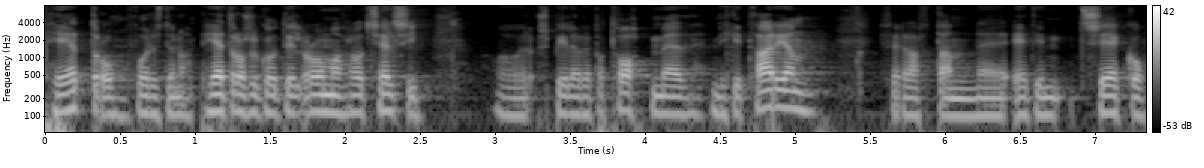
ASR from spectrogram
Pedro fóristuna, Pedro sem góð til Róma frá Chelsea og spilaður upp á topp með Mkhitaryan. Fyrir aftan eh, Edin Dzeko.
